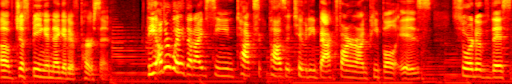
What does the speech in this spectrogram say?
of just being a negative person. The other way that I've seen toxic positivity backfire on people is sort of this,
